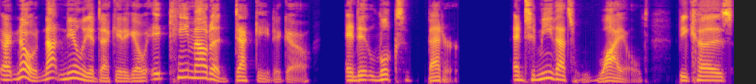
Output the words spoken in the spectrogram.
uh, no, not nearly a decade ago. It came out a decade ago and it looks better. And to me, that's wild because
